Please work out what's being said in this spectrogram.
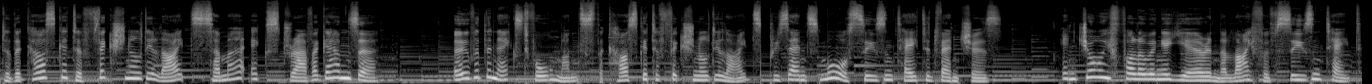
to the Casket of Fictional Delights Summer Extravaganza. Over the next four months, the Casket of Fictional Delights presents more Susan Tate adventures. Enjoy following a year in the life of Susan Tate,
